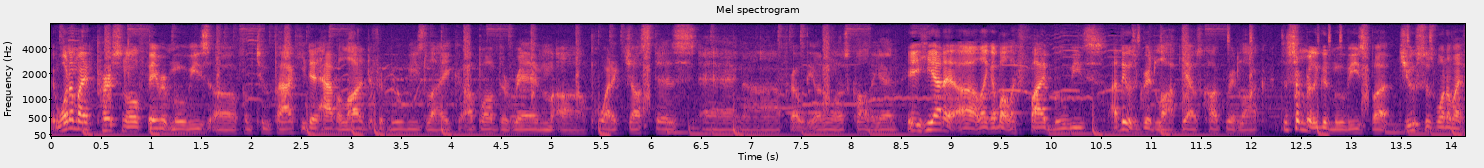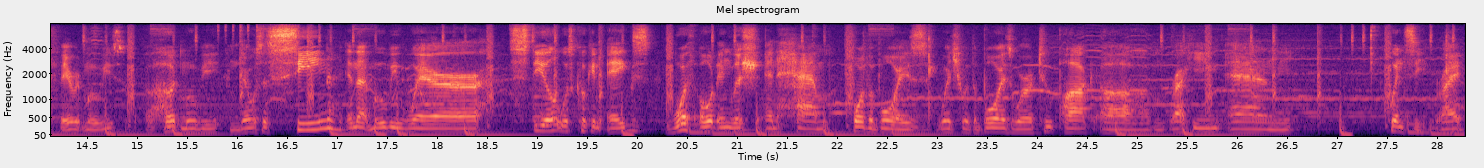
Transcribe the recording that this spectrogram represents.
One of my personal favorite movies uh, from Tupac. He did have a lot of different movies like Above the Rim, uh, Poetic Justice, and uh, I forgot what the other one was called again. He, he had a, uh, like about like five movies. I think it was Gridlock. Yeah, it was called Gridlock. There's some really good movies, but Juice was one of my favorite movies. A hood movie. There was a scene in that movie where Steel was cooking eggs with Old English and ham for the boys, which with the boys were Tupac, um, Raheem, and Quincy, right?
